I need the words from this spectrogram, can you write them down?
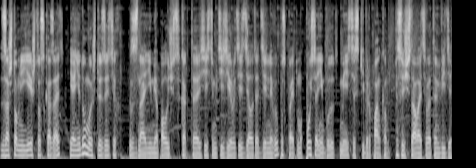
за что мне есть что сказать. Я не думаю, что из этих знаний у меня получится как-то систематизировать и сделать отдельный выпуск, поэтому пусть они будут вместе с Киберпанком существовать в этом виде.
